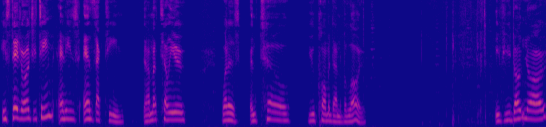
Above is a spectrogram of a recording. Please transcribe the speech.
he's stage origin team and he's Anzac team. And I'm not telling you what is until you comment down below. If you don't know,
